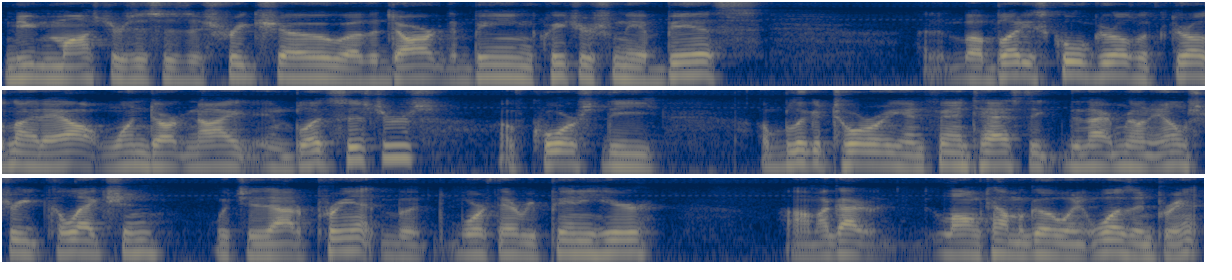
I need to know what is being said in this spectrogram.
Mutant Monsters. This is The Shriek Show, uh, The Dark, The Being, Creatures from the Abyss, Bloody Schoolgirls with Girls Night Out, One Dark Night, and Blood Sisters. Of course, the obligatory and fantastic The Nightmare on Elm Street collection, which is out of print but worth every penny here. Um, I got it a long time ago when it was in print.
